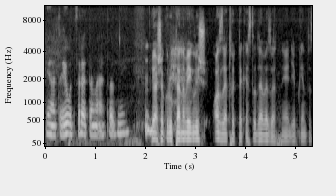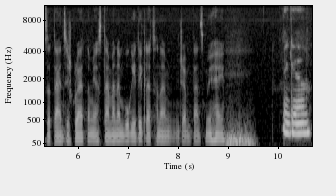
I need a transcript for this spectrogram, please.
Ja, hát a jót szeretem átadni. ja, és akkor utána végül is az lett, hogy te kezdted el vezetni egyébként ez a tánciskolát, ami aztán már nem bugítik lett, hanem jam tánc műhely. Igen.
